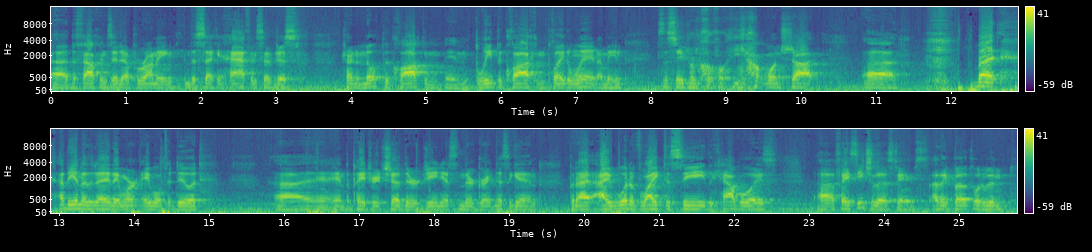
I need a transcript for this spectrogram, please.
uh, the Falcons ended up running in the second half instead of just trying to milk the clock and, and bleed the clock and play to win. I mean, it's the Super Bowl; you got one shot. Uh, but at the end of the day, they weren't able to do it, uh, and, the Patriots showed their genius and their greatness again. But I, I would have liked to see the Cowboys uh, face each of those teams. I think both would have been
